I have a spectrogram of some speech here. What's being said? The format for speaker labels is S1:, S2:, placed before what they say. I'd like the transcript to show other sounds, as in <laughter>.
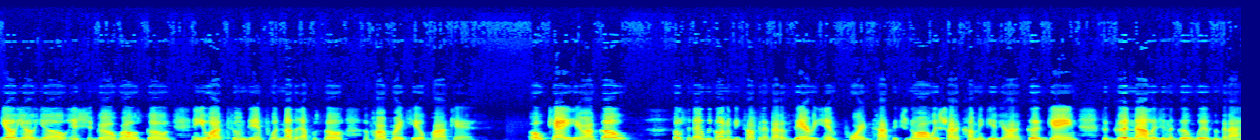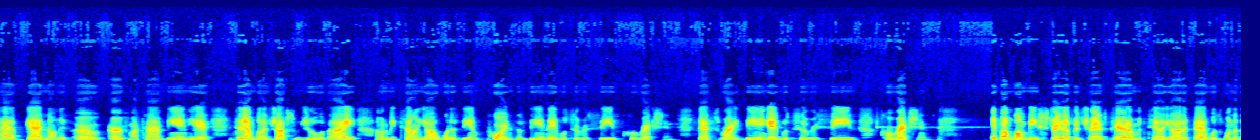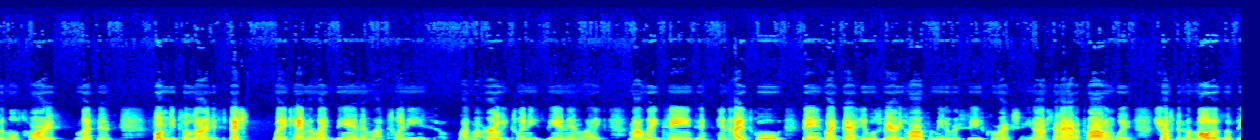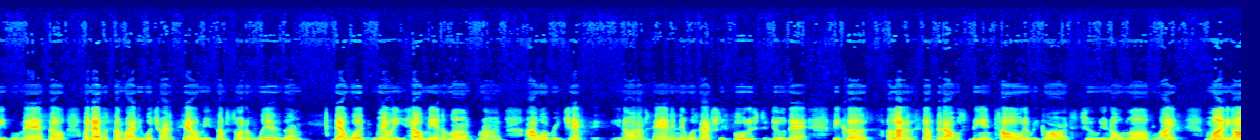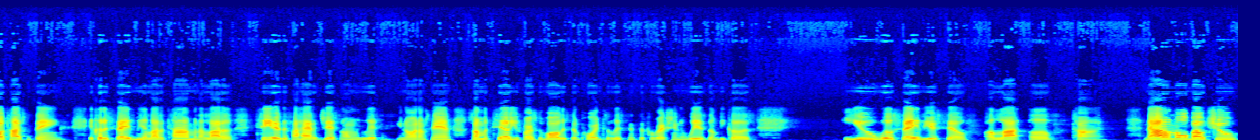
S1: Yo, yo, yo, it's your girl Rose Gold, and you are tuned in for another episode of Heartbreak Hill Podcast. Okay, here I go. So today we're going to be talking about a very important topic. You know, I always try to come and give y'all the good game, the good knowledge, and the good wisdom that I have gotten on this earth, my time being here. And today I'm going to drop some jewels, all right? I'm going to be telling y'all what is the importance of being able to receive correction. That's right, being able to receive correction if I'm gonna be straight up and transparent, I'm gonna tell y'all that that was one of the most hardest lessons for me to learn, especially when it came to like being in my 20s, like my early 20s, being in like my late teens and in high school, things like that. It was very hard for me to receive correction. You know what I'm saying? I had a problem with trusting the motives of people, man. So whenever somebody would try to tell me some sort of wisdom that would really help me in the long run, I would reject it. You know what I'm saying? And it was actually foolish to do that because a lot of the stuff that I was being told in regards to, you know, love, life, money, all types of things. It could have saved me a lot of time and a lot of tears if I had just only listened. You know what I'm saying? So I'm going to tell you, first of all, it's important to listen to correction and wisdom because you will save yourself a lot of time. Now, I don't know about you,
